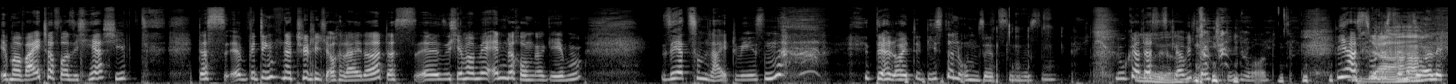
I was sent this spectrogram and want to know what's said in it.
immer weiter vor sich herschiebt, das äh, bedingt natürlich auch leider, dass äh, sich immer mehr Änderungen ergeben. Sehr zum Leidwesen der Leute, die es dann umsetzen müssen. Luca, das Ja, ist, glaube ich, dein Stichwort. Wie hast du das Ja, denn so erlebt?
